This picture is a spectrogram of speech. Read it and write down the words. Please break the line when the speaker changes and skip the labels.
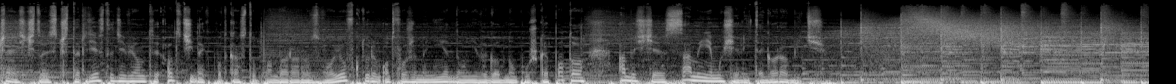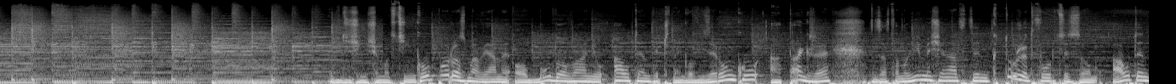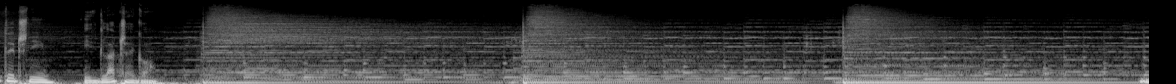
Cześć, to jest 49. odcinek podcastu Pandora Rozwoju, w którym otworzymy niejedną niewygodną puszkę po to, abyście sami nie musieli tego robić. W dzisiejszym odcinku porozmawiamy o budowaniu autentycznego wizerunku, a także zastanowimy się nad tym, którzy twórcy są autentyczni i dlaczego.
